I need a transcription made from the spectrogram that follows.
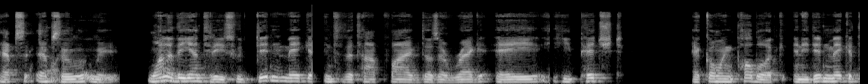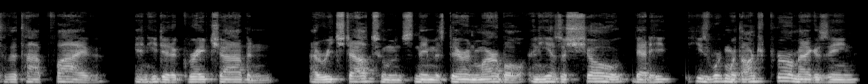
Absolutely. One of the entities who didn't make it into the top five does a Reg A. He pitched at going public and he didn't make it to the top five. And he did a great job. And I reached out to him. His name is Darren Marble. And he has a show that he, he's working with Entrepreneur Magazine.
